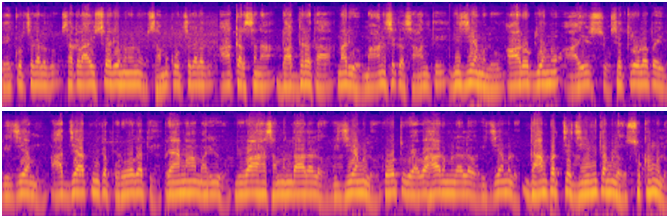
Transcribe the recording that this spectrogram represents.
చేకూర్చగలదు. సకల ఐశ్వర్యములను సమకూర్చగలదు. ఆకర్షణ భద్రత మరియు మానసిక శాంతి విజయములు ఆరోగ్యము ఆయుస్సు శత్రువులపై విజయము ఆధ్యాత్మిక పురోగతి ప్రేమ మరియు వివాహ సంబంధాలలో విజయములు కోర్టు వ్యవహారములలో విజయములు దాంపత్య జీవితంలో సుఖములు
